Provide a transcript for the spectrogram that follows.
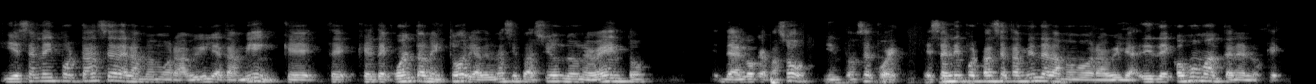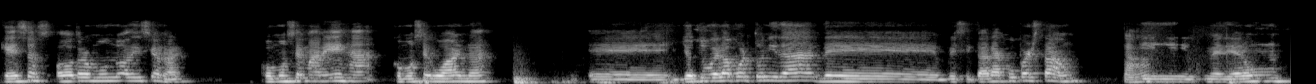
Y esa es la importancia de la memorabilia también, que te, que te cuenta una historia de una situación, de un evento, de algo que pasó. Y entonces, pues, esa es la importancia también de la memorabilia y de cómo mantenerlo, que, que eso es otro mundo adicional, cómo se maneja, cómo se guarda, eh, yo tuve la oportunidad de visitar a Cooperstown y me dieron,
